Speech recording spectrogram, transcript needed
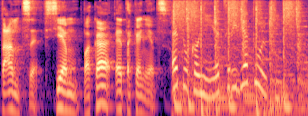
танце. Всем пока, это конец. Это конец, Mulki.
